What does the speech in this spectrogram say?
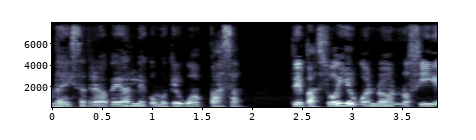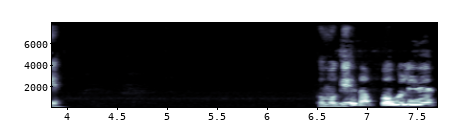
Nadie se atreve a pegarle como que el weón pasa. Te pasó y el weón no, no sigue. Como Que que. tampoco la idea es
